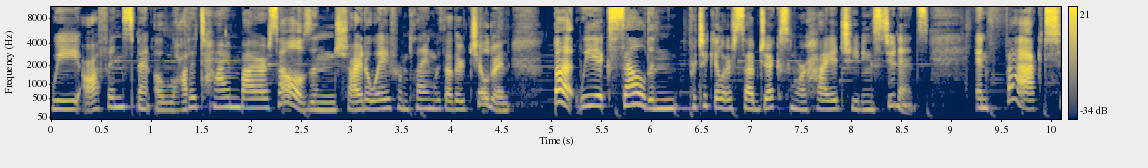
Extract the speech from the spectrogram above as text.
We often spent a lot of time by ourselves and shied away from playing with other children, but we excelled in particular subjects and were high achieving students. In fact,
